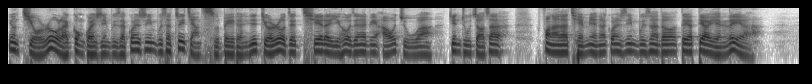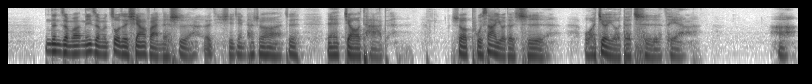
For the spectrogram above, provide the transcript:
用酒肉来供观世音菩萨？观世音菩萨最讲慈悲的，你这酒肉在切了以后，在那边熬煮啊，煎煮早上放在他前面，那观世音菩萨都都要掉眼泪了。那怎么你怎么做着相反的事啊？邪见他说啊，这人家教他的，说菩萨有的吃，我就有的吃，这样。啊！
